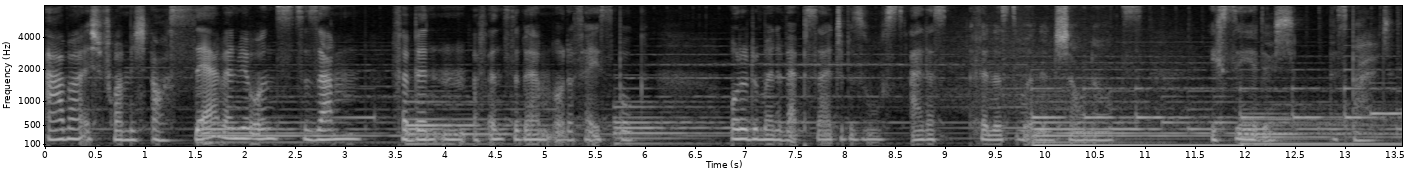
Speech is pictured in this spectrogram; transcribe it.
Aber ich freue mich auch sehr, wenn wir uns zusammen verbinden auf Instagram oder Facebook oder du meine Webseite besuchst. All das findest du in den Show Notes. Ich sehe dich. Bis bald.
